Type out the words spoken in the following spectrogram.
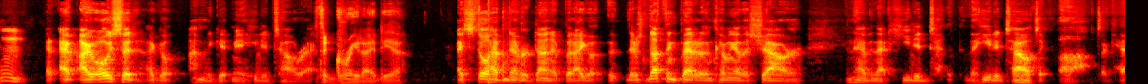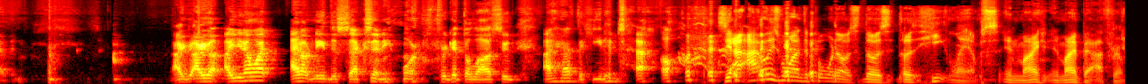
Mm. And I, I always said, I go, I'm going to get me a heated towel rack. It's a great idea. I still have never done it, but I go, there's nothing better than coming out of the shower and having that heated, the heated towel. It's like, oh, it's like heaven. I, I go, I- you know what? I don't need the sex anymore. Forget the lawsuit. I have the heated towel. See, I, I always wanted to put one of those those those heat lamps in my in my bathroom,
